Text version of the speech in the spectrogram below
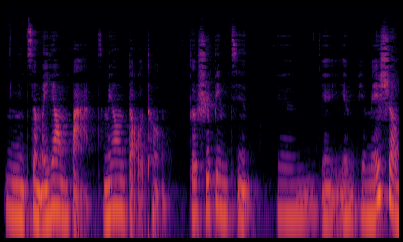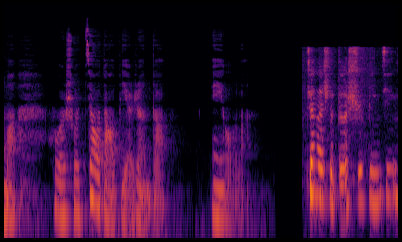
你怎么样吧，怎么样倒腾，得失并进，也也也也没什么，或者说教导别人的没有了，真的是得失并进。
